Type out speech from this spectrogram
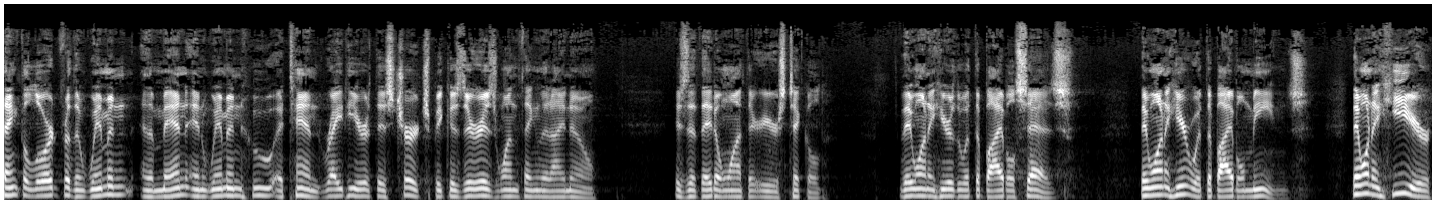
thank the Lord for the women and the men and women who attend right here at this church because there is one thing that I know is that they don't want their ears tickled. They want to hear what the Bible says. They want to hear what the Bible means. They want to hear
